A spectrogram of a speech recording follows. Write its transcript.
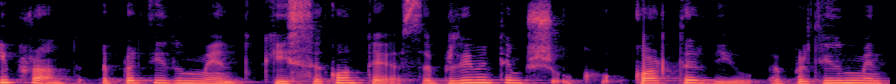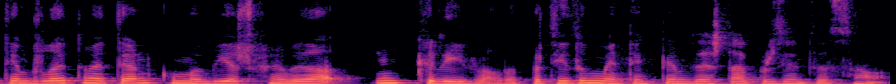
E pronto, a partir do momento que isso acontece, a partir do momento que temos corte tardio, a partir do momento que temos leite materno com uma biodisponibilidade incrível, a partir do momento em que temos esta apresentação,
